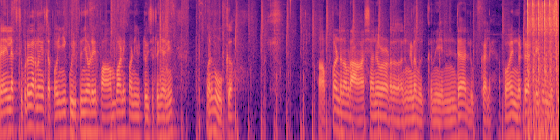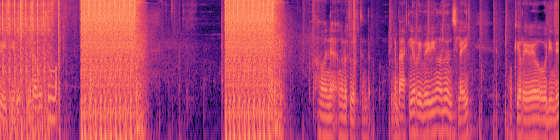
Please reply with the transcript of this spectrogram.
അപ്പോൾ ഞാൻ ലെഫ്റ്റ് കൂടെ കാരണം വെച്ചാൽ അപ്പോൾ ഇനി കുരിപ്പിന് അവിടെ പാമ്പാണ് ഈ പണി ഇട്ട് വെച്ചിട്ട് ഞാൻ അങ്ങനെ നോക്കുക. അപ്പം ഉണ്ട് നമ്മുടെ ആശാന അവിടെ അങ്ങനെ നിൽക്കുന്നത് എന്റെ ലുക്കല്ലേ അപ്പോൾ ഇങ്ങോട്ട് അറ്റേക്ക് ജസ്റ്റ് വെയിറ്റ് ചെയ്തു. എന്നിട്ട് അത് ചുമ്മാ അവനെ അങ്ങോട്ട് തീർത്തിട്ടുണ്ട്. പിന്നെ ബാക്കിൽ റിവൈവിങ് ആണെന്ന് മനസ്സിലായി. ഓക്കെ റിവൈവ് ഓടിയുണ്ട്.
